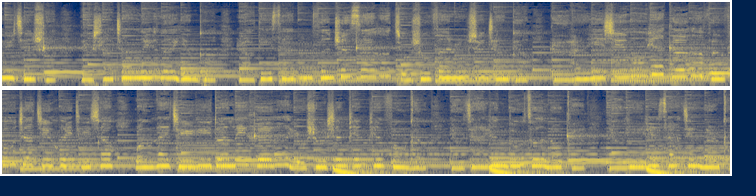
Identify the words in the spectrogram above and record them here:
语浅说，流沙沾绿了烟波，绕堤三分春色，旧书翻入寻常调，隔岸依稀五月歌，反复着几回啼笑，往来几段离合。有书生翩翩风流，有佳人独坐楼阁。有一日擦肩而过，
